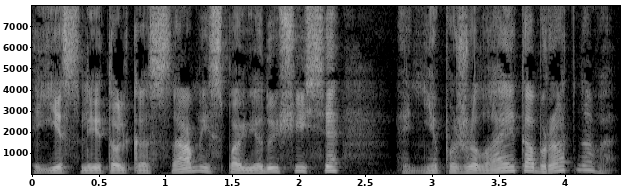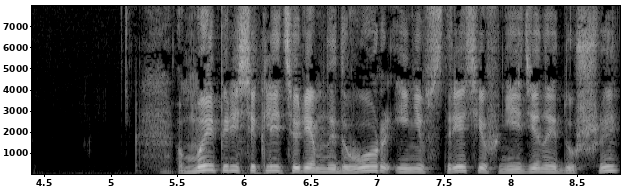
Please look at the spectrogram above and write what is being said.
если только сам исповедующийся не пожелает обратного. Мы пересекли тюремный двор и, не встретив ни единой души,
